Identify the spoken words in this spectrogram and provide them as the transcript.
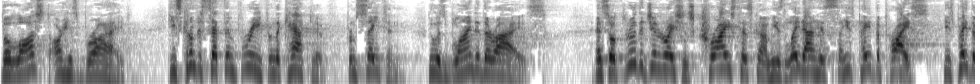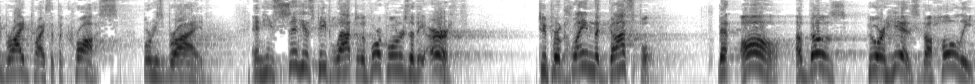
The lost are his bride. He's come to set them free from the captive, from Satan, who has blinded their eyes. And so through the generations, Christ has come. He's laid down his, he's paid the price. He's paid the bride price at the cross for his bride. And he sent his people out to the four corners of the earth to proclaim the gospel that all of those who are his, the holy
